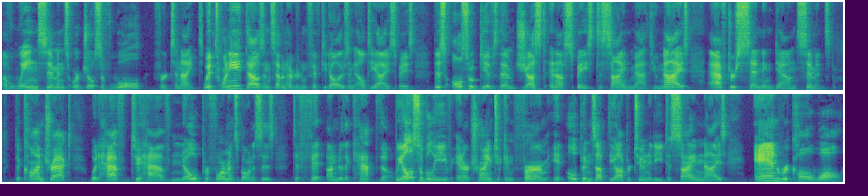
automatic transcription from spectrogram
of Wayne Simmonds or Joseph Woll for tonight. With $28,750 in LTI space, this also gives them just enough space to sign Matthew Knies after sending down Simmonds. The contract would have to have no performance bonuses to fit under the cap, though. We also believe and are trying to confirm it opens up the opportunity to sign Knies and recall Woll.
